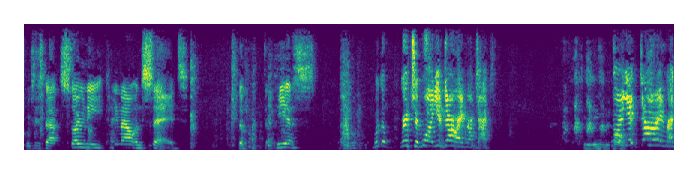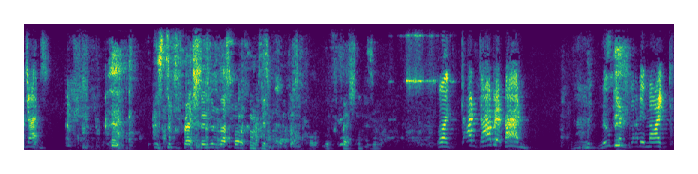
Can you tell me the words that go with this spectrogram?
which is that Sony came out and said the, the PS. What the, Richard, what are you doing, Richard? What are you doing, Richard? It's the professionalism. That's what I come to this podcast for. The professionalism. Like, God damn it, man! Move your bloody mic!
